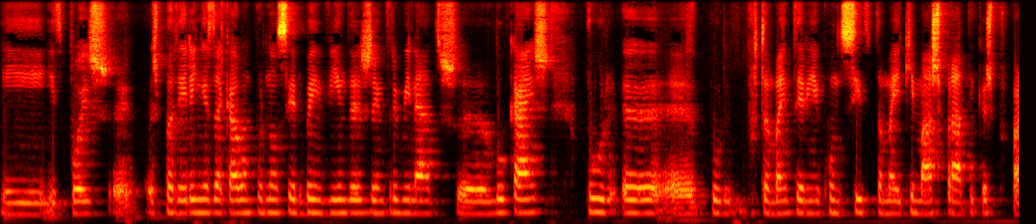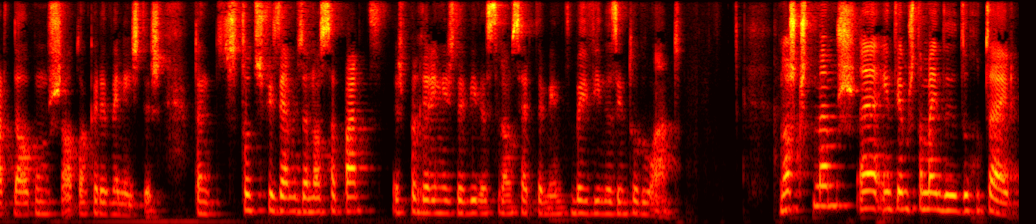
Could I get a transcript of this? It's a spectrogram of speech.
E, e depois uh, as parreirinhas acabam por não ser bem-vindas em determinados uh, locais por, por, por, também terem acontecido também aqui más práticas por parte de alguns autocaravanistas. Portanto, se todos fizermos a nossa parte, as parreirinhas da vida serão certamente bem-vindas em todo o lado. Nós costumamos, em termos também de, de roteiro,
